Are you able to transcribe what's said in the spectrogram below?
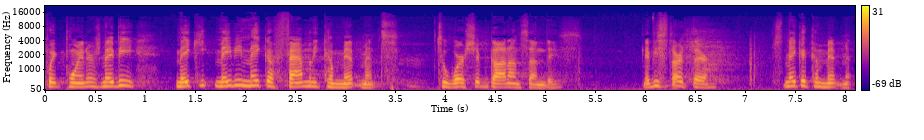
quick pointers? Maybe make, maybe make a family commitment to worship God on Sundays. Maybe start there. Just make a commitment.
